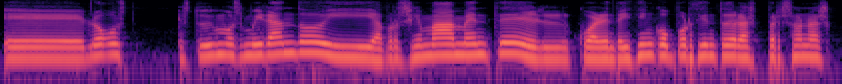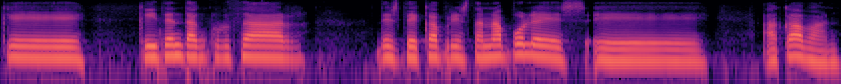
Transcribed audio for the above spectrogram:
Eh, luego est estuvimos mirando y aproximadamente el 45% de las personas que, que, intentan cruzar desde Capri hasta Nápoles acaban.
